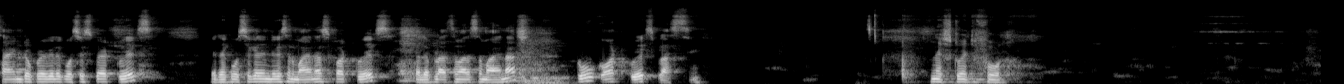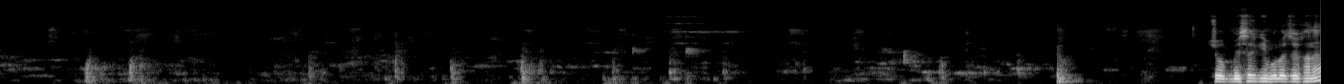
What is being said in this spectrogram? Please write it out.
সাইনটা উপরে গেলে কোসেক স্কোয়ার টু এক্স এটা কোসেকের integration minus cot two x তাহলে plus minus minus two cot two x plus C next twenty four চব্বিশের কি বলেছে এখানে?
